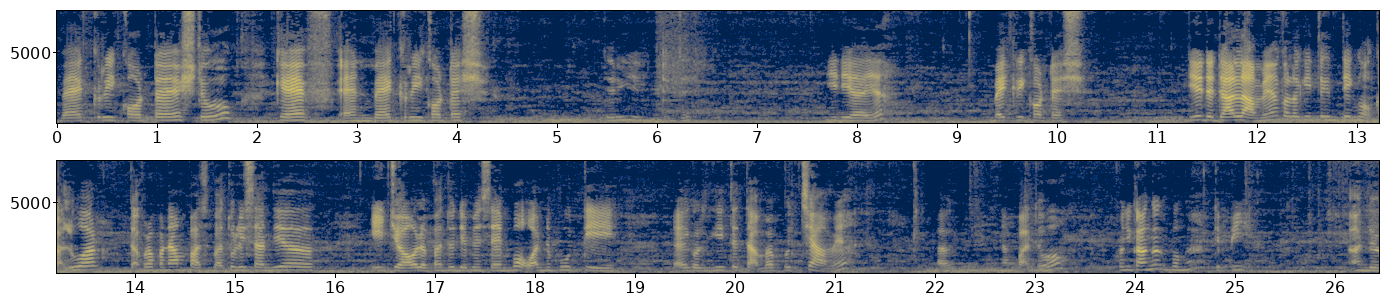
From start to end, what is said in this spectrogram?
Bakery Cottage tu, Cafe and Bakery Cottage. Jadi Ni dia ya. Bakery Cottage. Dia ada dalam ya. Kalau kita tengok kat luar tak berapa nampak sebab tulisan dia hijau lepas tu dia punya sembok warna putih. Eh kalau kita tak berapa cam ya. Uh, nampak tu. Kau ni kangga ke bang? Tepi ada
